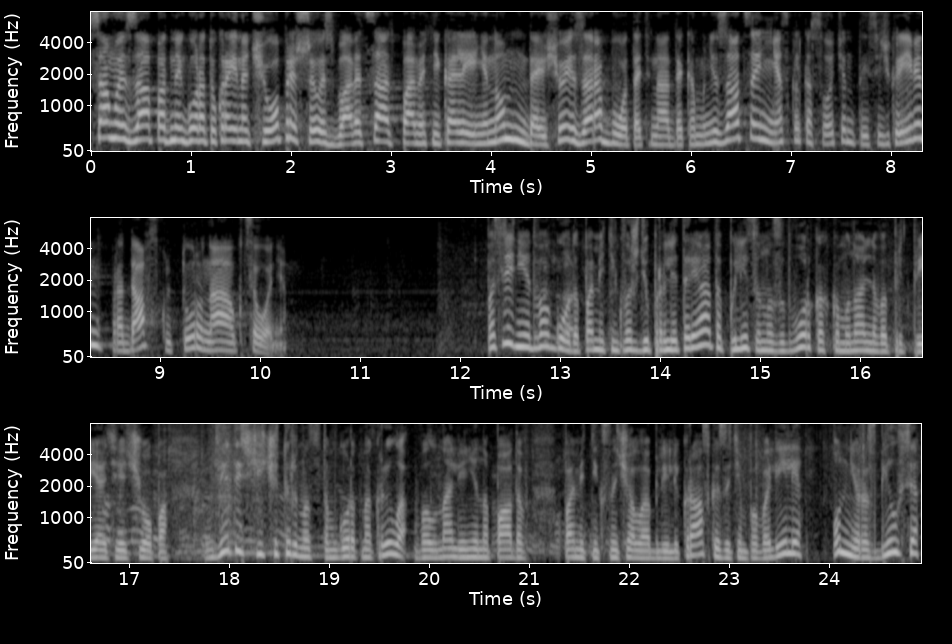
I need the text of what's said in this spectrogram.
Самый западный город Украины ЧОП решил избавиться от памятника Ленину, да еще и заработать на декоммунизации несколько сотен тысяч гривен, продав скульптуру на аукционе. Последние два года памятник вождю пролетариата пылится на задворках коммунального предприятия ЧОПа. В 2014-м город накрыла волна ленинопадов. Памятник сначала облили краской, затем повалили. Он не разбился.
